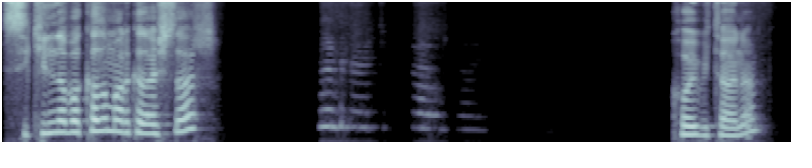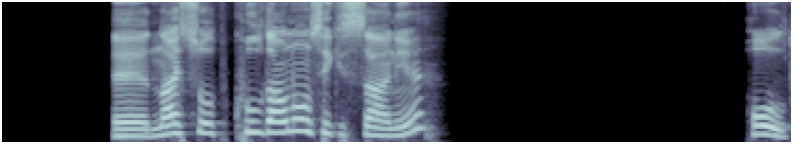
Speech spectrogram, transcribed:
Skill'ine bakalım arkadaşlar. Koy bir tane. Ee, Night Soul cooldown 18 saniye. Hold.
